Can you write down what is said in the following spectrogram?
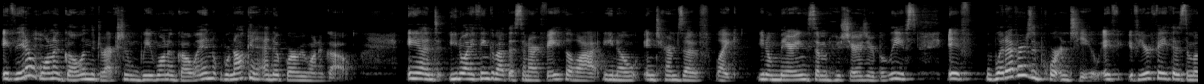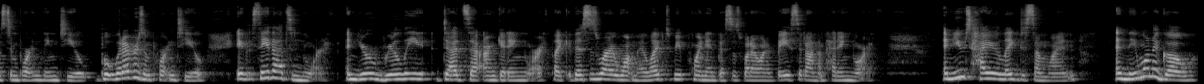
if they don't want to go in the direction we want to go in, we're not going to end up where we want to go. And, you know, I think about this in our faith a lot, you know, in terms of like, you know, marrying someone who shares your beliefs. If whatever's important to you, if, if your faith is the most important thing to you, but whatever's important to you, if say that's north and you're really dead set on getting north, like this is where I want my life to be pointed, this is what I want to base it on, I'm heading north. And you tie your leg to someone and they want to go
